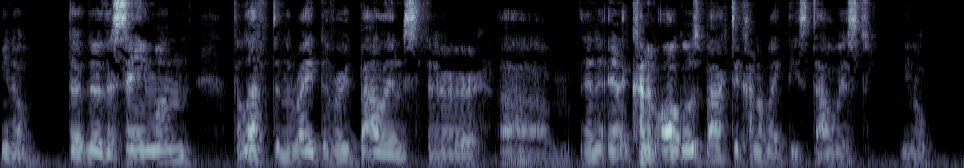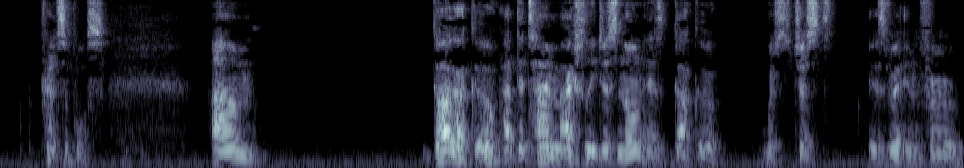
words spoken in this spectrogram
you know they're they're the same on the left and the right. They're very balanced. They're um, and it, and it kind of all goes back to kind of like these Taoist you know principles. Um, Gagaku, at the time actually just known as Gaku, which just is written for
